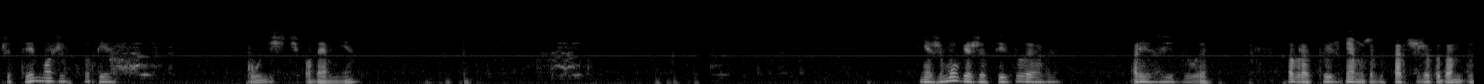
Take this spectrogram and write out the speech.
Czy ty możesz sobie pójść ode mnie? Nie, że mówię, że jesteś zły, ale... Ale jesteś zły. Dobra, to już wiem, że wystarczy, że dodam d-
